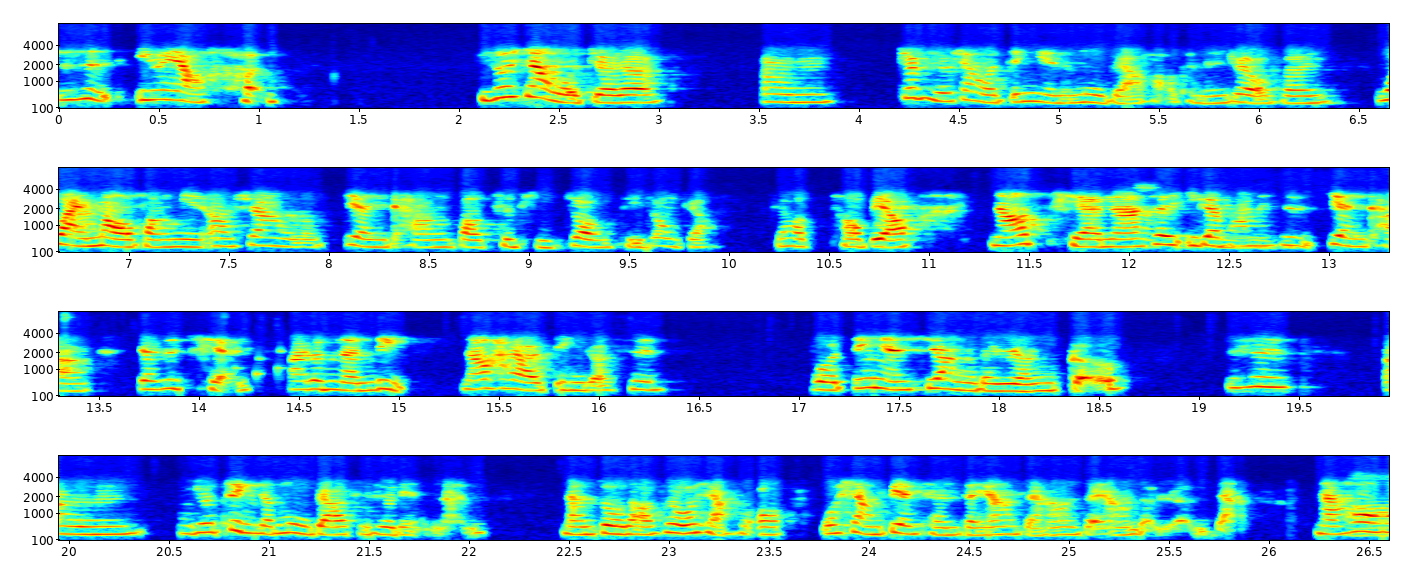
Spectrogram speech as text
就是因为要很，比如说像我觉得，嗯，就比如像我今年的目标，好，可能就有分外貌方面，哦，像健康，保持体重，体重不要。要超标，然后钱呢？这一个方面是健康，一个是钱，还有个能力，然后还有第一个是，我今年希望你的人格，就是嗯，我就定的目标其实有点难难做到，所以我想说哦，我想变成怎样怎样怎样的人这样，然后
